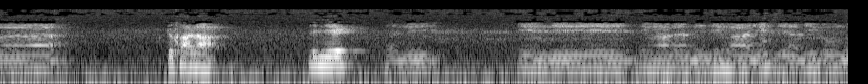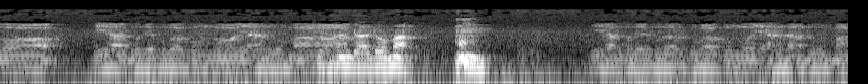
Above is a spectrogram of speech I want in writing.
အပ်တခါလားအင်းကြီးဒီနေ့အင်းဒီသင်္ဃာနဲ့ဒီချင်းကရေးစရာပြီးကုန်သောနေရာကိုယ်တည်းကိုယ်ကုန်သောယဟန်တို့မှာယဟန္တာတို့မှ နေရာကိုယ်တည်းကိုယ်ကိုယ်ကုန်သောယဟန်တို့မှာ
